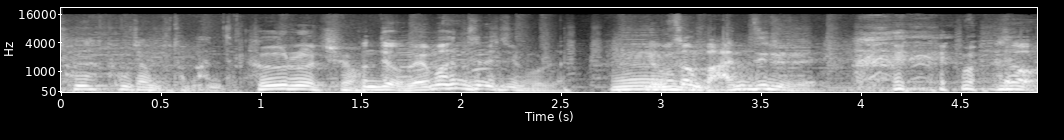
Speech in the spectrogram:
청약 통장부터 만들어. 그렇죠. 근데 왜 만드는지 몰라. 근데 우선 만들으래. 그래서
